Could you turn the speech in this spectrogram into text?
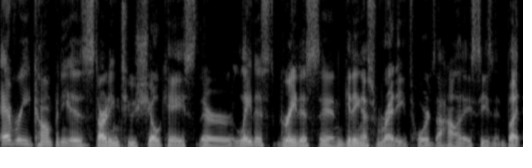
every company is starting to showcase their latest, greatest, and getting us ready towards the holiday season. But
